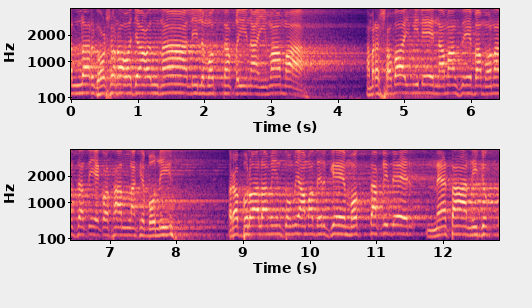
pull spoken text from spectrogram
আল্লাহর ঘোষণা ওয়াজালনা লিল মুত্তাকিনা ইমামা। আমরা সবাই মিলে নামাজে বা মোনাজাতে কথা আল্লাহকে বলি। রব্বুল আলমিন, তুমি আমাদেরকে মোত্তাকিদের নেতা নিযুক্ত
